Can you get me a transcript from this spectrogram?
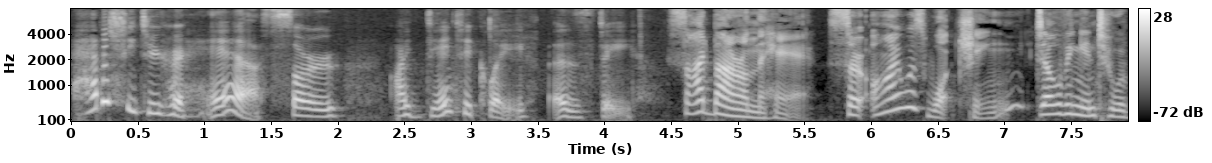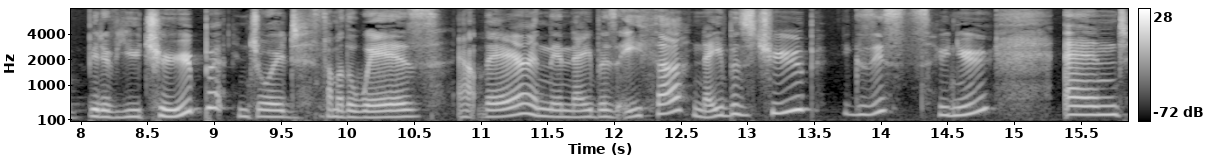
How does she do her hair so identically as Dee? Sidebar on the hair. So I was watching, delving into a bit of YouTube, enjoyed some of the wares out there in their neighbours' ether. Neighbours Tube exists, who knew? And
